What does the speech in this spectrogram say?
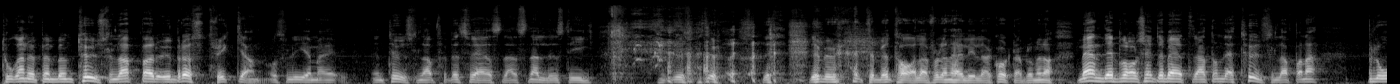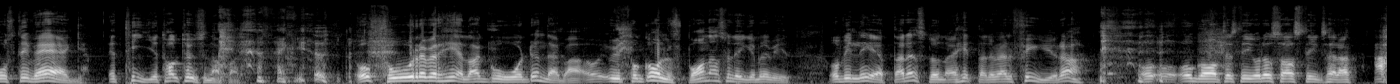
tog han upp en bunt tusenlappar ur bröstfickan och skulle ge mig en tusenlapp för besvär. Snälla, Stig, du, du, du, du behöver inte betala för den här lilla korta promenaden. Men det var sig inte bättre att de där tusenlapparna blåste iväg. Ett tiotal tusenlappar. Och for över hela gården där va. Och ut på golfbanan som ligger bredvid. Och vi letade en stund och jag hittade väl fyra. Och, och, och gav till Stig och då sa Stig så här att ah,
